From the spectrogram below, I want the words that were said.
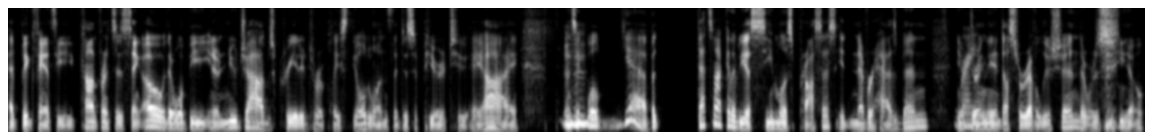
at big fancy conferences saying, "Oh, there will be, you know, new jobs created to replace the old ones that disappear to AI." And mm-hmm. it's like, mm-hmm. well, yeah, but that's not going to be a seamless process. It never has been. You know, right. during the Industrial Revolution, there was, you know,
